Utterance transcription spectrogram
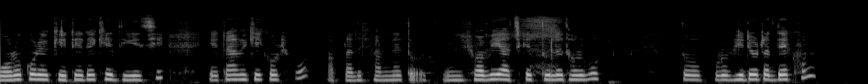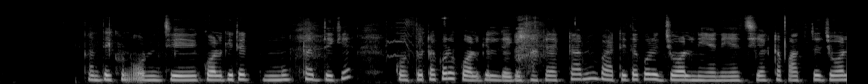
বড় করে কেটে রেখে দিয়েছি। এটা আমি কি করব? আপনাদের সামনে তো সবই আজকে তুলে ধরবো। তো পুরো ভিডিওটা দেখুন। দেখুন ওর যে কলগেটের মুখটার দিকে কতটা করে কলগেট লেগে থাকে। একটা আমি বাটিতে করে জল নিয়ে নিয়েছি। একটা পাত্রে জল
